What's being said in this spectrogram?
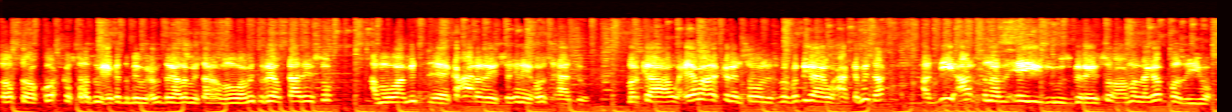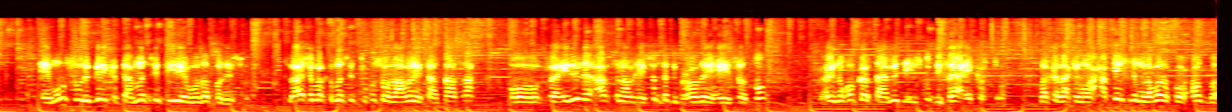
sababtoo koox kasta hadda wixii ka dambeeya waxay u dagaalamaysaa ama waa mid horyaal qaadayso ama waa mid ka cararayso inay hoos aado marka waxyaabaha kaleento oo waxaa ka mid ah haddii arsenal ay luusgarayso ama laga badiyo ma u suurageli kartaa mancity inay wada badiso. Su'aasha marka mancity ku soo laabanaysaa taas ah oo faa'iidada arsenal ay shanta dhibcood ay haysato waxay noqon kartaa mid ay isku difaaci karto. Marka laakiin waa xaqiiq labada kooxoodba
